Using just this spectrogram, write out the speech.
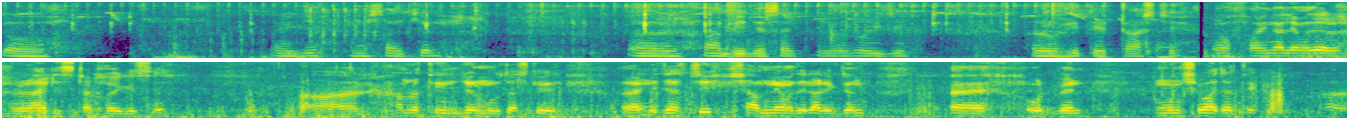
তো, এই যে সাইকেল, আর আবিদের সাইকেল ওই যে রোহিতেরটা আসছে। ফাইনালি আমাদের রাইড স্টার্ট হয়ে গেছে। আর আমরা তিনজন মূলত আজকে রাইডে যাচ্ছি। সামনে আমাদের আরেকজন উঠবেন মুন্সিবাজার থেকে। আর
